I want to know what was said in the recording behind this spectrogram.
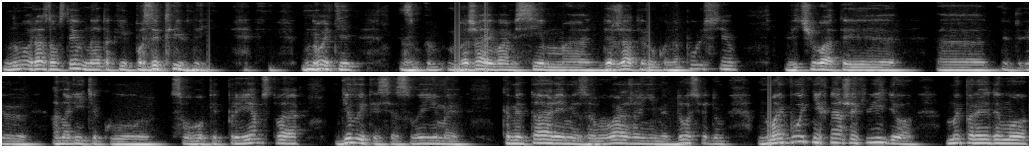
Ну, разом з тим, на такій позитивній ноті бажаю вам всім е, держати руку на пульсі, відчувати е, е, аналітику свого підприємства, ділитися своїми коментарями, зауваженнями, досвідом. В майбутніх наших відео ми перейдемо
